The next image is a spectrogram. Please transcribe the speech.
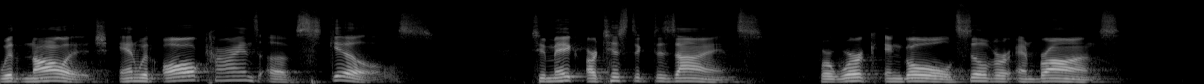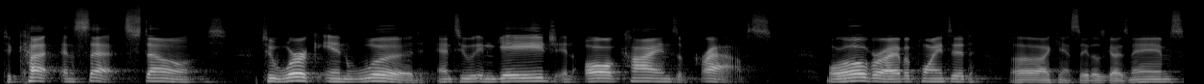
with knowledge, and with all kinds of skills to make artistic designs for work in gold, silver, and bronze, to cut and set stones, to work in wood, and to engage in all kinds of crafts. Moreover, I have appointed, uh, I can't say those guys' names,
